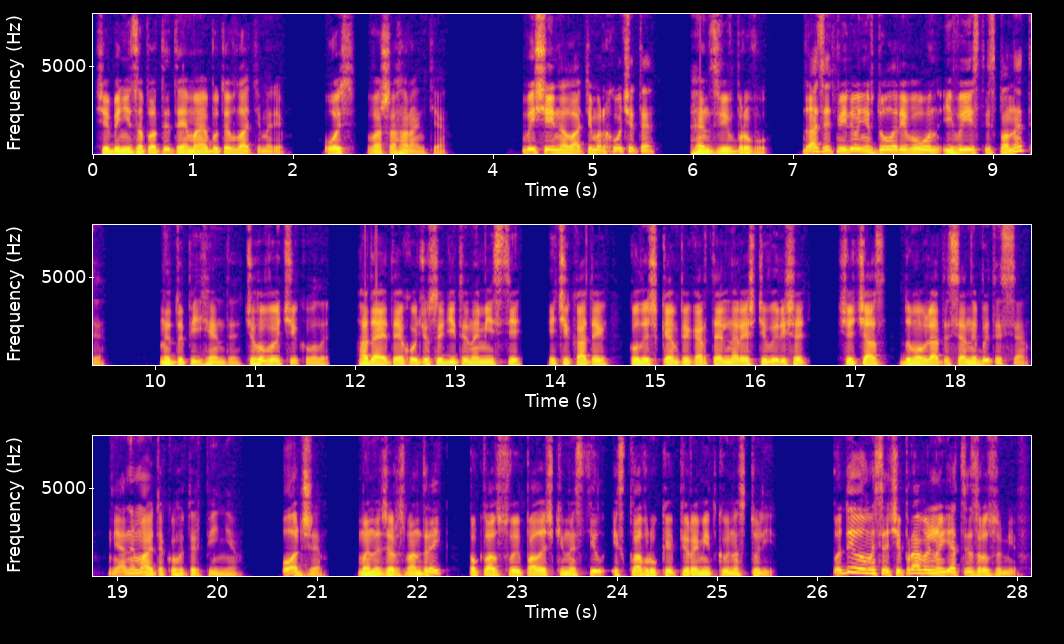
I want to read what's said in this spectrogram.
Щоб мені заплатити, я маю бути в Латімері. Ось ваша гарантія. Ви ще й на Латімер хочете? Генд звів брову. 20 мільйонів доларів ООН і виїзд із планети? Не дуріть, Генде, чого ви очікували? Гадаєте, я хочу сидіти на місці і чекати, коли ж Кемп і картель нарешті вирішать, що час домовлятися не битися? Я не маю такого терпіння. Отже, менеджер з Мандрейк поклав свої палички на стіл і склав руки пірамідкою на столі. Подивимося, чи правильно я це зрозумів.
